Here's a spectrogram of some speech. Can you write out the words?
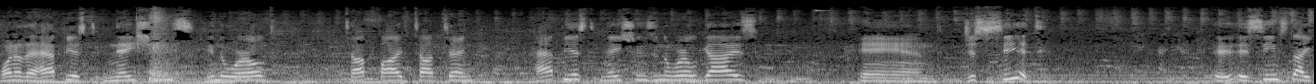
one of the happiest nations in the world. Top five, top ten happiest nations in the world, guys. And just see it. It, it seems like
